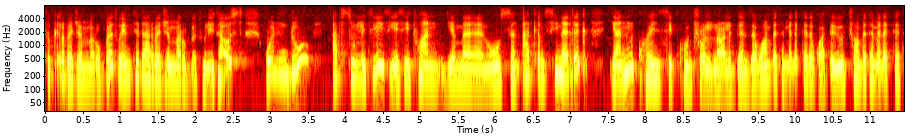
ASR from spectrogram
ፍቅር በጀመሩበት ወይም ትዳር በጀመሩበት ሁኔታ ውስጥ ወንዱ absolutely የሴቷን የመወሰን አቅም ሲነጥቅ ያንን coercive control እንለዋለን። ገንዘቧን በተመለከተ፣ ጓደኞቿን በተመለከተ፣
